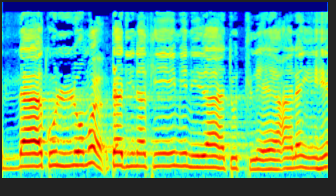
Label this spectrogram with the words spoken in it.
إلا كل معتد نثيم إذا تتلي عليه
